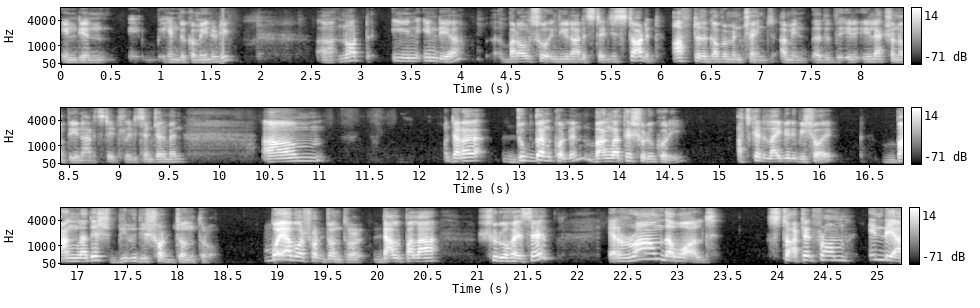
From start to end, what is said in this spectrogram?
Indian Hindu community, uh, not in India, but also in the United States. It started after the government change. I mean, the, the election of the United States, ladies and gentlemen. Um, যারা যোগদান করলেন বাংলাতে শুরু করি আজকের লাইভের বিষয় বাংলাদেশ বিরোধী ষড়যন্ত্র ভয়াবহ ষড়যন্ত্র ডালপালা শুরু হয়েছে around the world started from India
